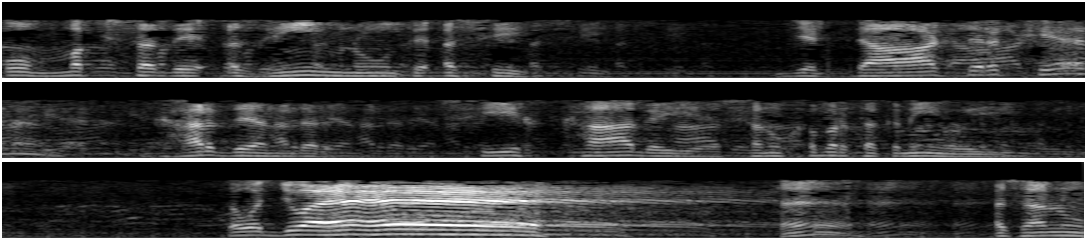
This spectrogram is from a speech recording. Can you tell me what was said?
او مقصد عظیم نو تے اسی جے ڈاٹ تے رکھیا نا، گھر دے اندر سیخ کھا گئی ہے، سنو خبر تک نہیں ہوئی۔ توجہ ہے۔ ہاں۔ سانو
